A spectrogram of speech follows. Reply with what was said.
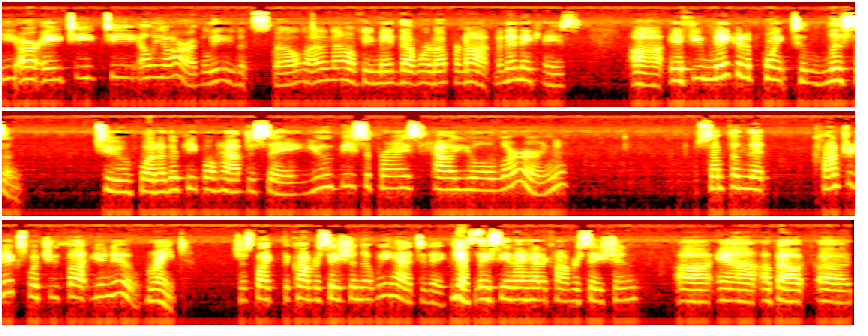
P R A T T L E R, I believe it's spelled. I don't know if he made that word up or not. But in any case, uh, if you make it a point to listen to what other people have to say, you'd be surprised how you'll learn something that contradicts what you thought you knew. Right. Just like the conversation that we had today. Yes. Lacey and I had a conversation uh, about uh,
